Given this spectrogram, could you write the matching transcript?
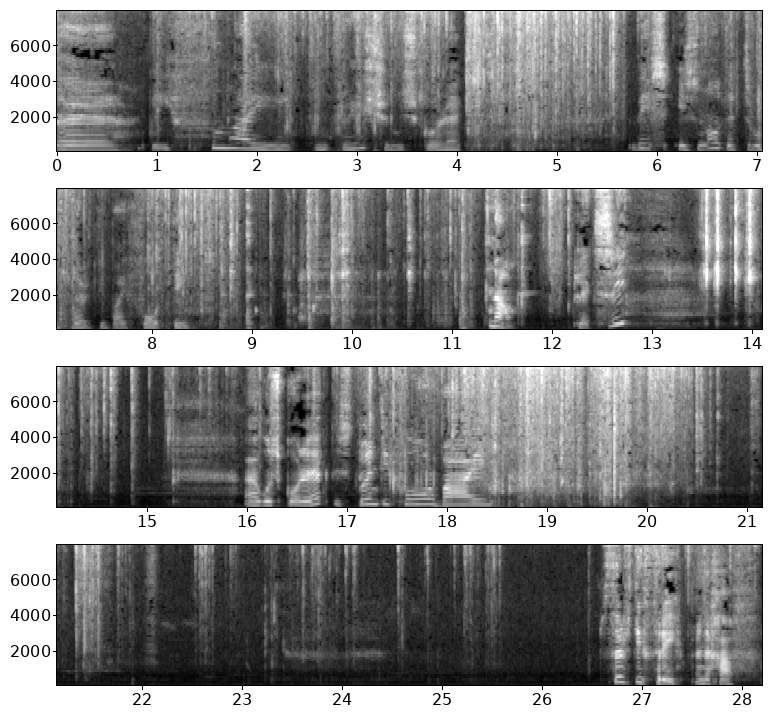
Uh, if my intuition is correct, this is not a true 30 by 40. Now, let's see. I was correct. It's 24 by Thirty-three and a half.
